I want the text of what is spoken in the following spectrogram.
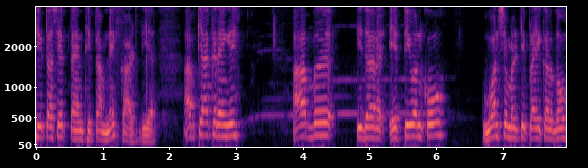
थीटा से टेन थीटा हमने काट दिया। अब क्या करेंगे? अब इधर 81 को वन से मल्टीप्लाई कर दो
